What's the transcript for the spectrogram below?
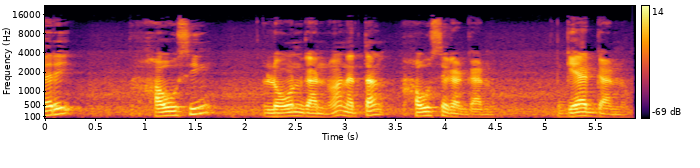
බැරි හවුසින් ලෝන් ගන්නවා නැත්තම් හවුස් එකක් ගන්නවා. ගෙයක් ගන්නවා.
